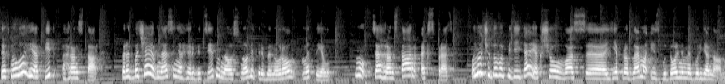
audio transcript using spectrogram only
Технологія під Гранстар передбачає внесення гербіциду на основі трибенурол метилу. Ну, це Гранстар Експрес. Воно чудово підійде, якщо у вас е, є проблема із будольними бур'янами.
